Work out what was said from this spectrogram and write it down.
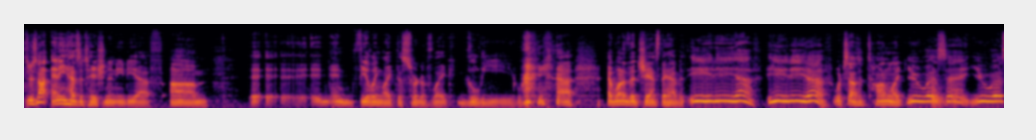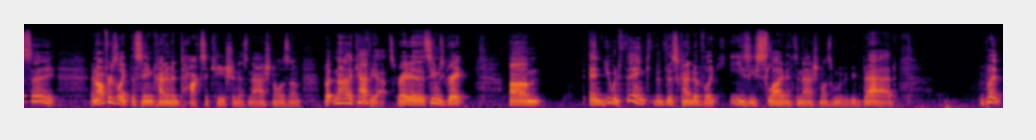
there's not any hesitation in EDF. Um, in, in, feeling like this sort of like glee, right? Uh, and one of the chants they have is EDF, EDF, which sounds a ton like USA, USA and offers like the same kind of intoxication as nationalism, but none of the caveats, right? It, it seems great. Um, and you would think that this kind of like easy slide into nationalism would be bad, but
